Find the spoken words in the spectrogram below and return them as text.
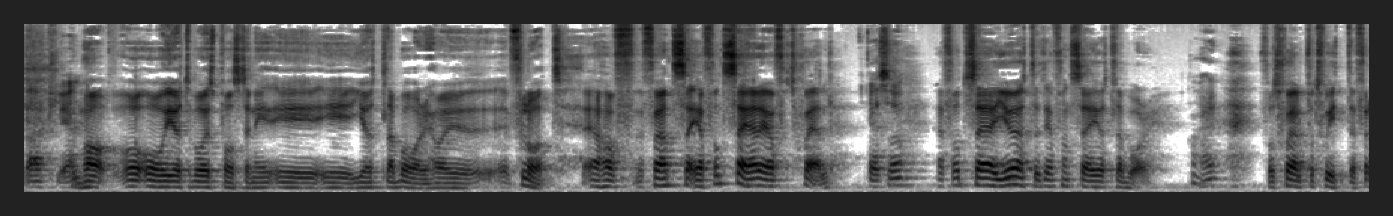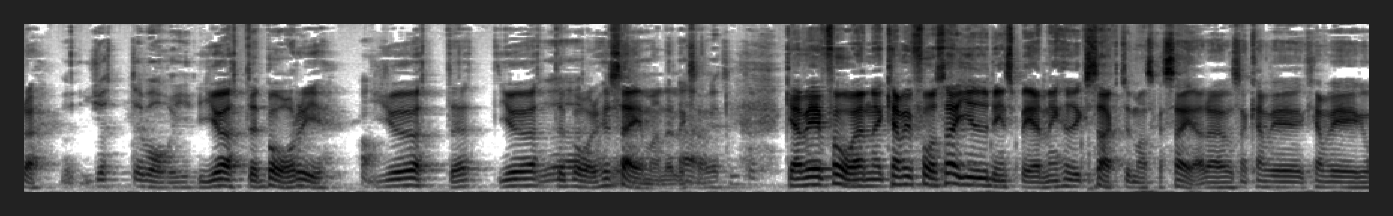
Verkligen. har, och, och Göteborgs-Posten i, i, i Götlaborg har ju... Förlåt. Jag, har, får jag, inte, jag får inte säga det. Jag har fått skäll. Jaså? Jag får inte säga Götet. Jag får inte säga Götlaborg. Nej. Fått skäll på Twitter för det. Göteborg. Göteborg. Ja. Götet. Göteborg. Hur säger man det liksom? Nej. Kan vi få en kan vi få så här ljudinspelning hur exakt hur man ska säga det? Och sen kan vi, kan vi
